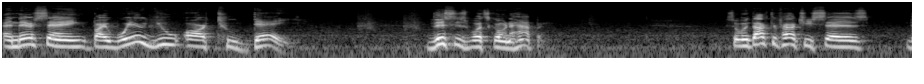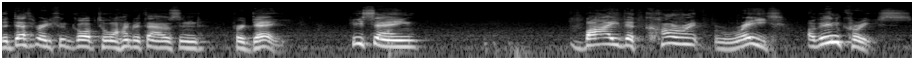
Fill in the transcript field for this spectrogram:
and they're saying by where you are today, this is what's going to happen. So when Dr. Fauci says the death rate could go up to 100,000 per day, he's saying by the current rate of increase,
